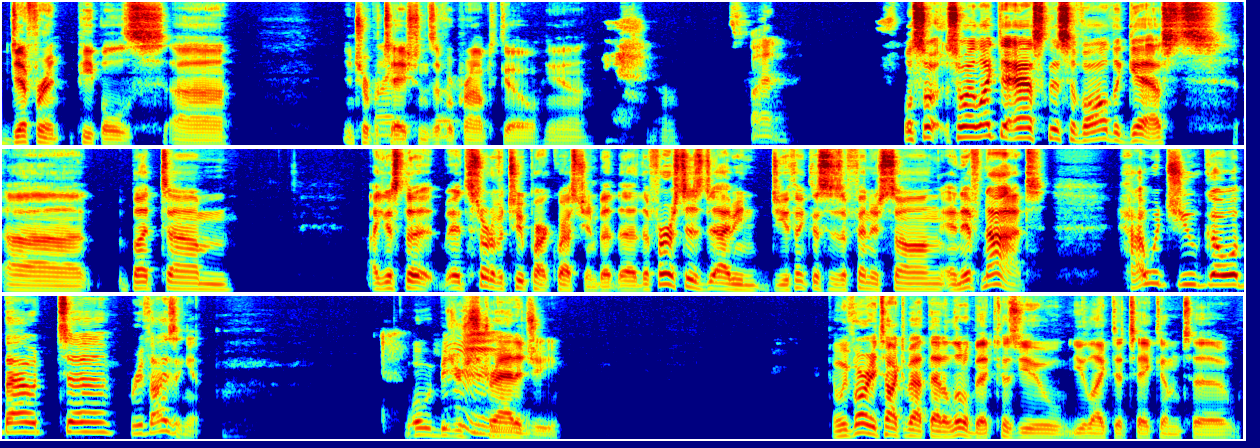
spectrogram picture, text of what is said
different people's uh interpretations of a prompt go. Yeah. It's fun. Well so so i like to ask this of all the guests uh but um i guess the it's sort of a two part question but the, the first is i mean do you think this is a finished song? And if not how would you go about uh revising it what would be your Hmm. strategy and we've already talked about that a little bit because you you like to take them to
